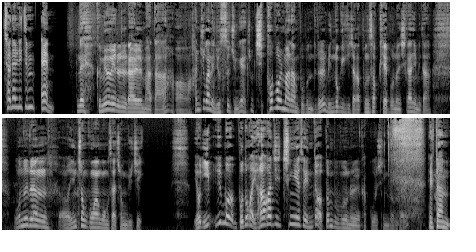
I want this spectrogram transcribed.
저널리즘 M. 네, 금요일 날마다 어, 한 주간의 뉴스 중에 좀 짚어볼 만한 부분들을 민동기 기자가 분석해 보는 시간입니다. 오늘은 어, 인천공항공사 정규직 이, 이, 뭐 보도가 여러 가지 층위에서 있는데 어떤 부분을 갖고 오신 건가요? 일단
